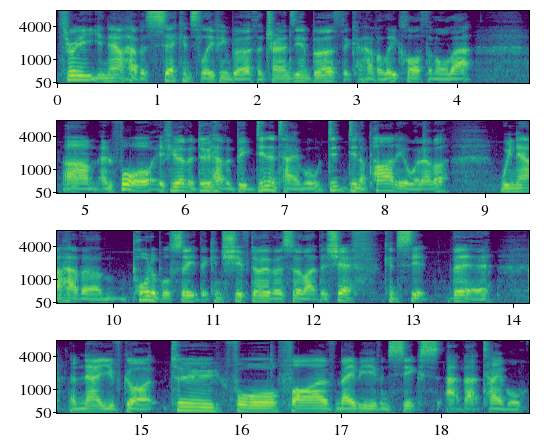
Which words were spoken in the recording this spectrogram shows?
Three, you now have a second sleeping berth, a transient berth that can have a lee cloth and all that. Um, and four, if you ever do have a big dinner table, di dinner party or whatever, we now have a portable seat that can shift over so like the chef can sit there and now you've got two, four, five, maybe even six at that table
